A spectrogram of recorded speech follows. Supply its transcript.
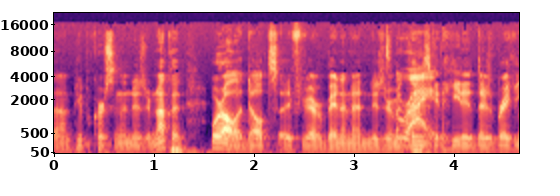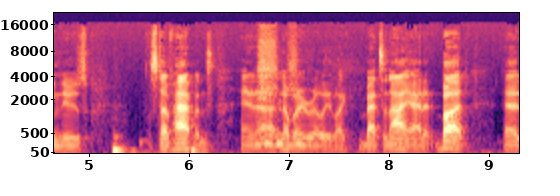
um, people cursing in the newsroom. Not that we're all adults. If you've ever been in a newsroom and Right. things get heated, there's breaking news, stuff happens, and uh, nobody really like bats an eye at it. But uh,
